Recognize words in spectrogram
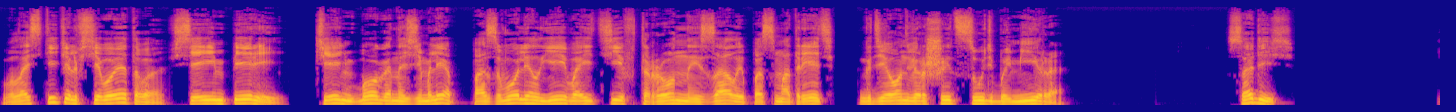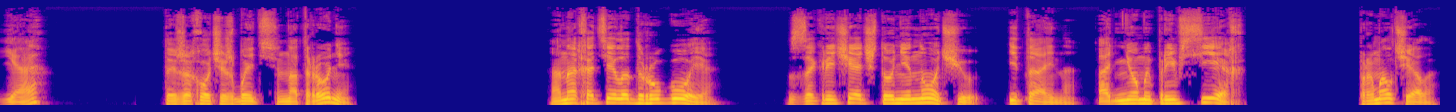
Властитель всего этого, всей империи, тень бога на земле, позволил ей войти в тронный зал и посмотреть, где он вершит судьбы мира. «Садись». «Я?» «Ты же хочешь быть на троне?» Она хотела другое. Закричать, что не ночью и тайно, а днем и при всех. Промолчала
